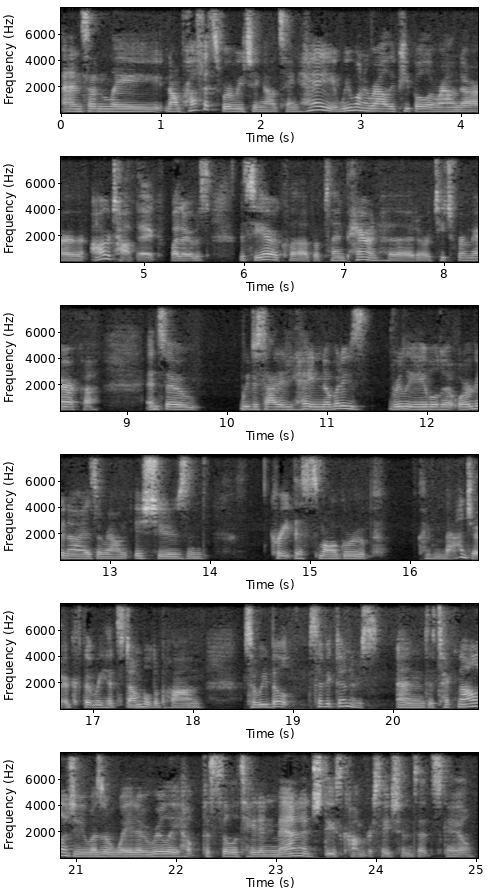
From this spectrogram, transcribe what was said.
And suddenly nonprofits were reaching out saying, Hey, we want to rally people around our, our topic, whether it was the Sierra Club or Planned Parenthood or Teach for America. And so we decided, Hey, nobody's really able to organize around issues and create this small group kind of magic that we had stumbled mm. upon. So we built civic dinners, and the technology was a way to really help facilitate and manage these conversations at scale.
